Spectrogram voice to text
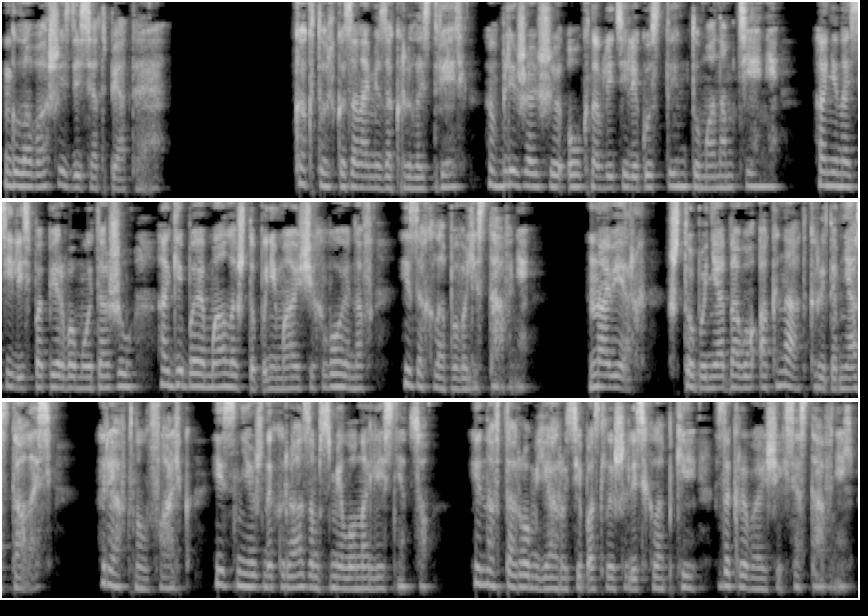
Глава 65 Как только за нами закрылась дверь, в ближайшие окна влетели густым туманом тени. Они носились по первому этажу, огибая мало что понимающих воинов, и захлапывали ставни. «Наверх, чтобы ни одного окна открытым не осталось!» – рявкнул Фальк, и снежных разом смело на лестницу. И на втором ярусе послышались хлопки закрывающихся ставней.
